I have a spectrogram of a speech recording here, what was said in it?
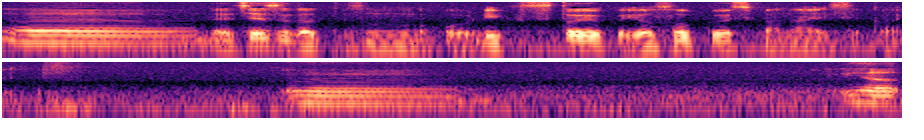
うーん。でチェスだってそのこう理屈というか予測しかない世界じゃない？うーん。いや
